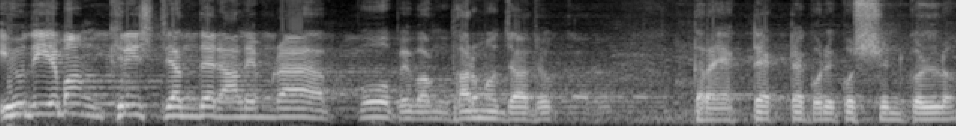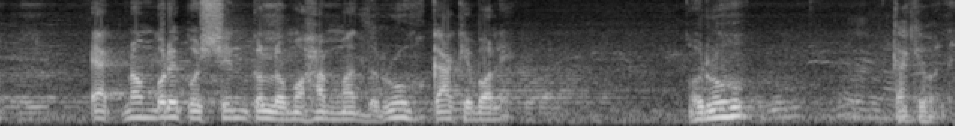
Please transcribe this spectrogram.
ইহুদি এবং খ্রিস্টানদের আলেমরা, পোপ এবং ধর্মযাজক, তারা একটা একটা করে কোশ্চেন করল। এক নম্বরে কোশ্চেন করল, মোহাম্মদ রুহ কাকে বলে? রুহ কাকে বলে?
